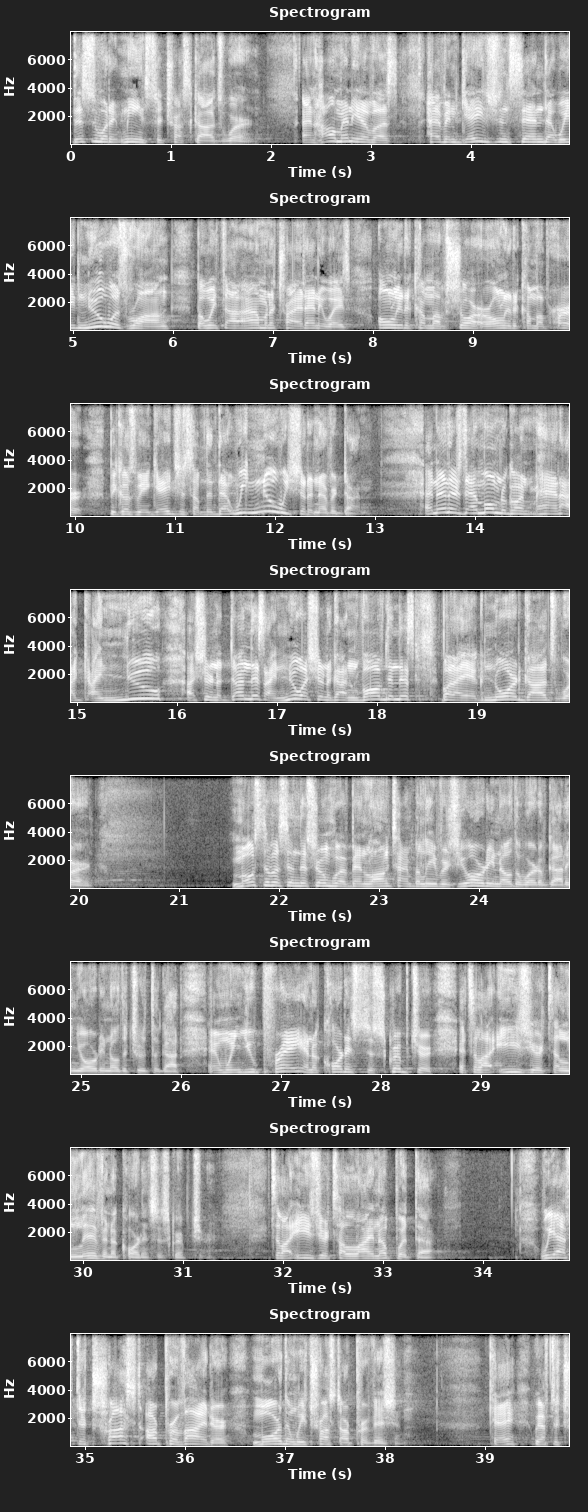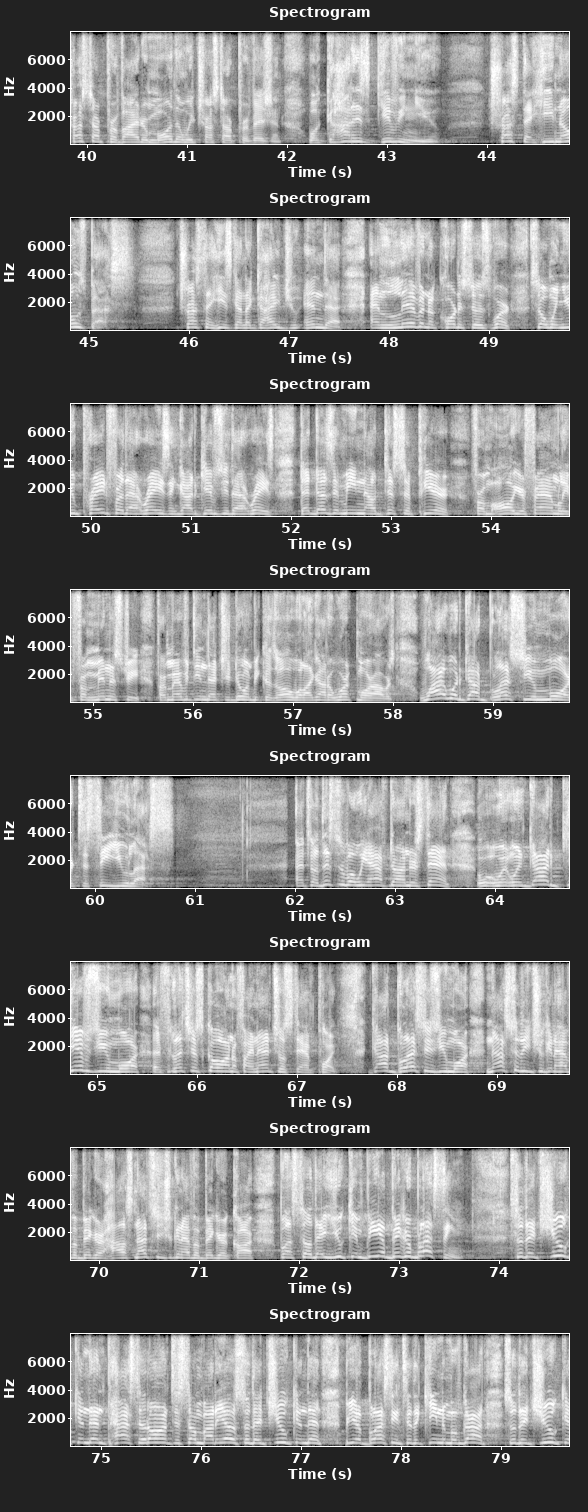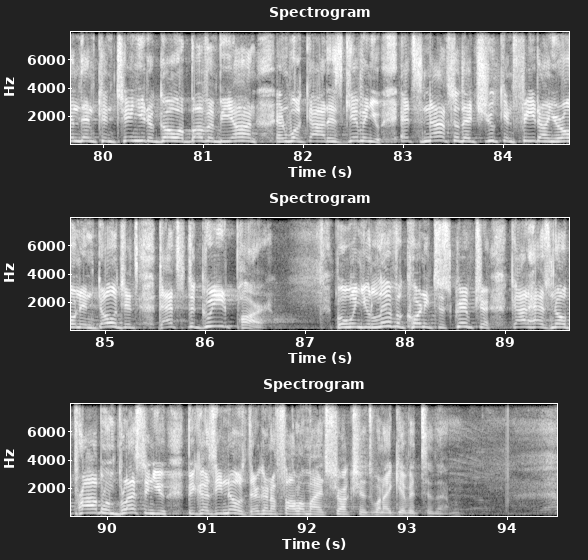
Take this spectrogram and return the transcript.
This is what it means to trust God's word. And how many of us have engaged in sin that we knew was wrong, but we thought, I'm going to try it anyways, only to come up short or only to come up hurt because we engaged in something that we knew we should have never done. And then there's that moment of going, man, I, I knew I shouldn't have done this. I knew I shouldn't have gotten involved in this, but I ignored God's word. Most of us in this room who have been longtime believers, you already know the word of God and you already know the truth of God. And when you pray in accordance to scripture, it's a lot easier to live in accordance to scripture. It's a lot easier to line up with that. We have to trust our provider more than we trust our provision. Okay? We have to trust our provider more than we trust our provision. What God is giving you, trust that He knows best. Trust that He's gonna guide you in that and live in accordance to His word. So when you prayed for that raise and God gives you that raise, that doesn't mean now disappear from all your family, from ministry, from everything that you're doing because, oh, well, I gotta work more hours. Why would God bless you more to see you less? And so this is what we have to understand. When, God gives you more, if, let's just go on a financial standpoint. God blesses you more, not so that you can have a bigger house, not so that you can have a bigger car, but so that you can be a bigger blessing. So that you can then pass it on to somebody else, so that you can then be a blessing to the kingdom of God, so that you can then continue to go above and beyond in what God has given you. It's not so that you can feed on your own indulgence. That's the greed part. But when you live according to scripture, God has no problem blessing you because he knows they're going to follow my instructions when I give it to them.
